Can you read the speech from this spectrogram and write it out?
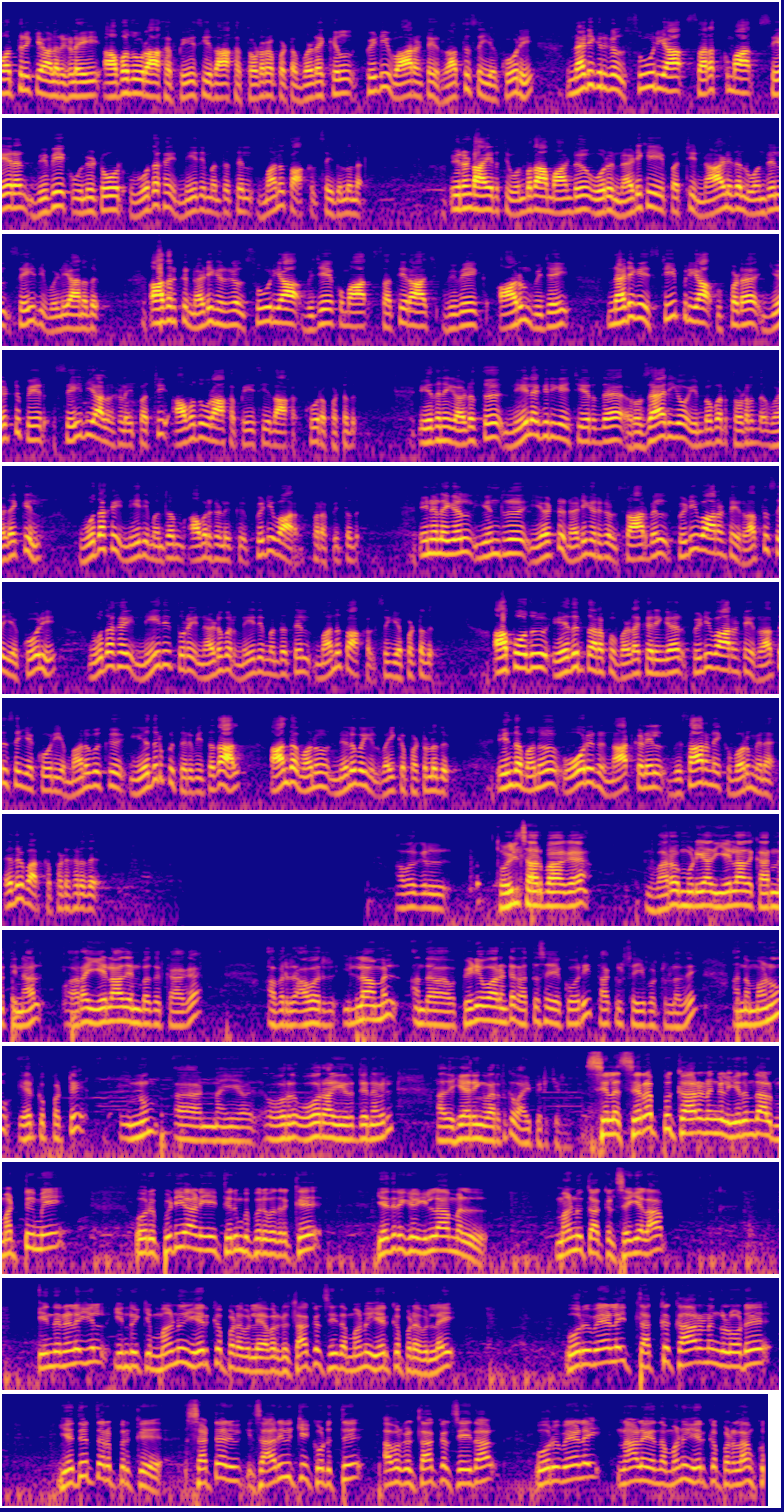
பத்திரிகையாளர்களை அவதூறாக பேசியதாக தொடரப்பட்ட வழக்கில் பிடி வாரண்டை ரத்து செய்ய கோரி நடிகர்கள் சூர்யா சரத்குமார் சேரன் விவேக் உள்ளிட்டோர் உதகை நீதிமன்றத்தில் மனு தாக்கல் செய்துள்ளனர். இரண்டாயிரத்தி ஒன்பதாம் ஆண்டு ஒரு நடிகையை பற்றி நாளிதழ் ஒன்றில் செய்தி வெளியானது. அதற்கு நடிகர்கள் சூர்யா விஜயகுமார் சத்யராஜ் விவேக் அருண் விஜய் நடிகை ஸ்ரீபிரியா உட்பட எட்டு பேர் செய்தியாளர்களை பற்றி அவதூறாக பேசியதாக கூறப்பட்டது. இதனை அடுத்து நீலகிரியைச் சேர்ந்த ரொசாரியோ என்பவர் தொடர்ந்த வழக்கில் உதகை நீதிமன்றம் அவர்களுக்கு பிடிவாரண்ட் பிறப்பித்தது. இந்நிலையில் இன்று எட்டு நடிகர்கள் சார்பில் பிடிவாரண்டை ரத்து செய்ய கோரி உதகை நீதித்துறை நடுவர் நீதிமன்றத்தில் மனு தாக்கல் செய்யப்பட்டது. அப்போது எதிர்த்தரப்பு வழக்கறிஞர் பிடிவாரண்டை ரத்து செய்ய கோரிய மனுவுக்கு எதிர்ப்பு தெரிவித்ததால் அந்த மனு நிலுவையில் வைக்கப்பட்டுள்ளது. இந்த மனு ஓரிரு நாட்களில் விசாரணைக்கு வரும் என எதிர்பார்க்கப்படுகிறது. அவர்கள் தொழில் சார்பாக வர முடியாத இயலாத காரணத்தினால் வர இயலாது என்பதற்காக அவர் அவர் இல்லாமல் அந்த பிடி வாரண்டை ரத்து செய்ய கோரி தாக்கல் செய்யப்பட்டுள்ளது. அந்த மனு ஏற்கப்பட்டு இன்னும் ஒரு ஓர் ஒரு தினவில் அது ஹியரிங் வரதுக்கு வாய்ப்பு இருக்கிறது. சில சிறப்பு காரணங்கள் இருந்தால் மட்டுமே ஒரு பிடியாணியை திரும்ப பெறுவதற்கு எதிரிகள் இல்லாமல் மனு தாக்கல் செய்யலாம். இந்த நிலையில் இன்றைக்கு மனு ஏற்கப்படவில்லை. அவர்கள் தாக்கல் செய்த மனு ஏற்கப்படவில்லை. ஒருவேளை தக்க காரணங்களோடு எதிர்த்தரப்பிற்கு சட்ட அறிவிக்கை அறிவிக்கை கொடுத்து அவர்கள் தாக்கல் செய்தால் ஒருவேளை நாளை அந்த மனு ஏற்கப்படலாம்.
